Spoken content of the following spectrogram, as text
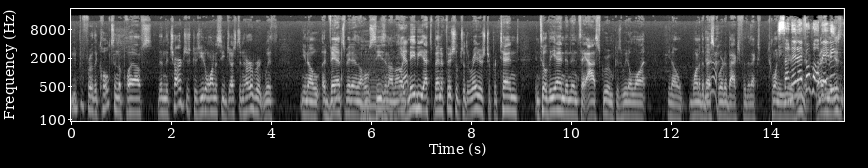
You'd prefer the Colts in the playoffs than the Chargers because you don't want to see Justin Herbert with, you know, advancement in the whole season on. Like Yep. maybe that's beneficial to the Raiders to pretend until the end and then say, ah, screw them because we don't want. You know, one of the best quarterbacks for the next 20 Sunday years. Night in there, Football, right? I mean, baby.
